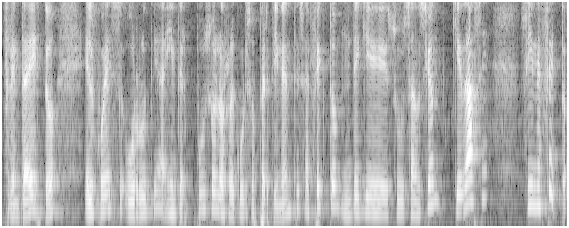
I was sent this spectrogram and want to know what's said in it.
Frente a esto, el juez Urrutia interpuso los recursos pertinentes a efecto de que su sanción quedase sin efecto.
